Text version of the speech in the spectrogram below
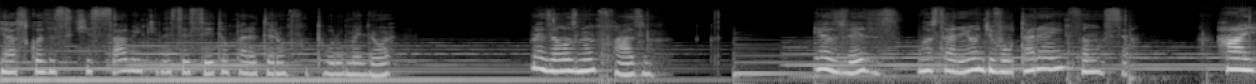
e as coisas que sabem que necessitam para ter um futuro melhor, mas elas não fazem. E às vezes gostariam de voltar à infância. Ai,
